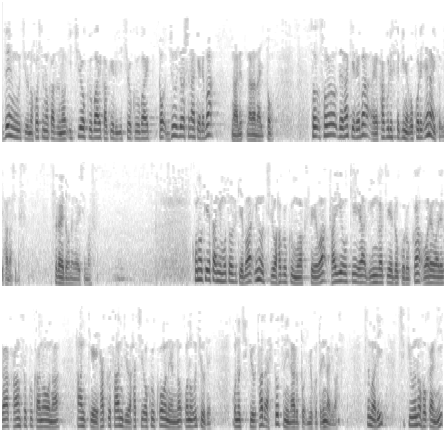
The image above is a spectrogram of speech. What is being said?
全宇宙の星の数の1億倍かける1億倍と従乗しなければならないと。そ、それでなければ確率的には起こり得ないという話です。スライドお願いします。この計算に基づけば、命を育む惑星は太陽系や銀河系どころか、我々が観測可能な半径138億光年のこの宇宙で、この地球ただ一つになるということになります。つまり、地球の他に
